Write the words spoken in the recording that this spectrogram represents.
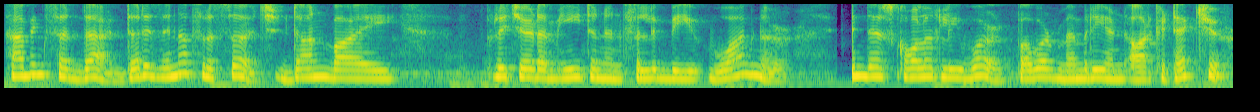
Having said that, there is enough research done by Richard M. Eaton and Philip B. Wagner in their scholarly work, Power, Memory, and Architecture,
